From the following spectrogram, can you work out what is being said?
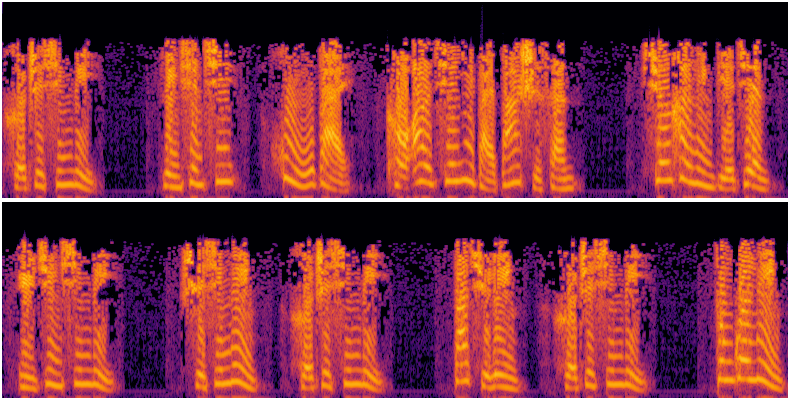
何志新立领县七户五百口二千一百八十三，宣汉令别见与郡新立始兴令何志新立八曲令何志新立东关令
